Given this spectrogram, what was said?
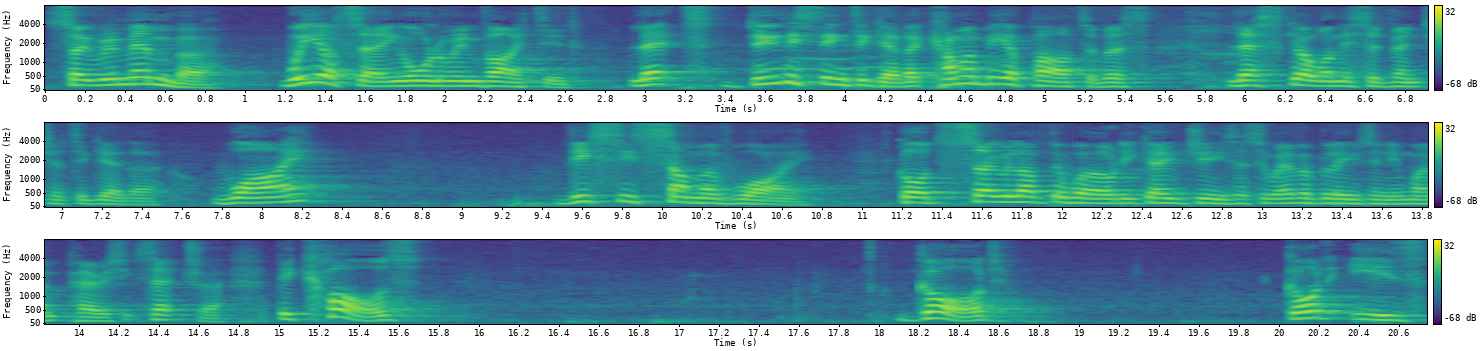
So remember, we are saying all are invited. Let's do this thing together. Come and be a part of us. Let's go on this adventure together. Why? This is some of why. God so loved the world, he gave Jesus, whoever believes in him won't perish, etc. Because God, God is,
